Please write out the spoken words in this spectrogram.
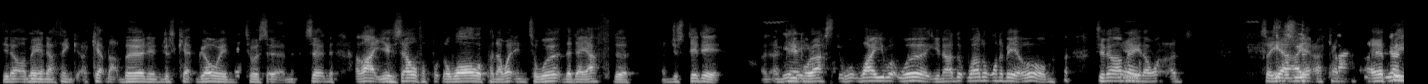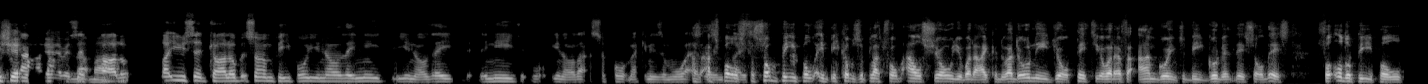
do you know what I mean? Yeah. I think I kept that burning, just kept going to a certain certain. I like yourself. I put the wall up and I went into work the day after and just did it. And, and yeah, people asked, "Why are you at work?" You know, I don't, well, I don't want to be at home. do you know what I mean? I, I, so yeah, I, I, can, I appreciate sharing that, man like you said, Carlo, but some people, you know, they need, you know, they they need, you know, that support mechanism. Whatever I, suppose for some people, it becomes a platform. I'll show you what I can do. I don't need your pity or whatever. I'm going to be good at this or this. For other people,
